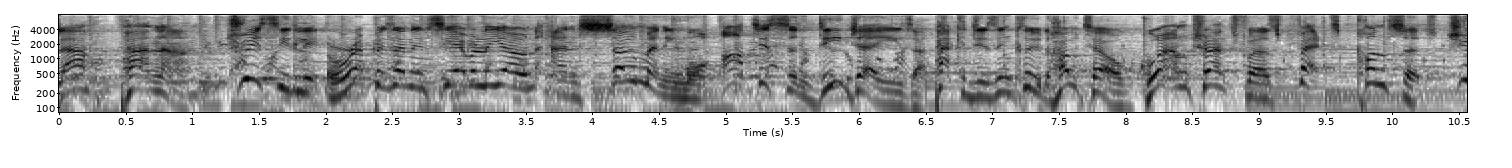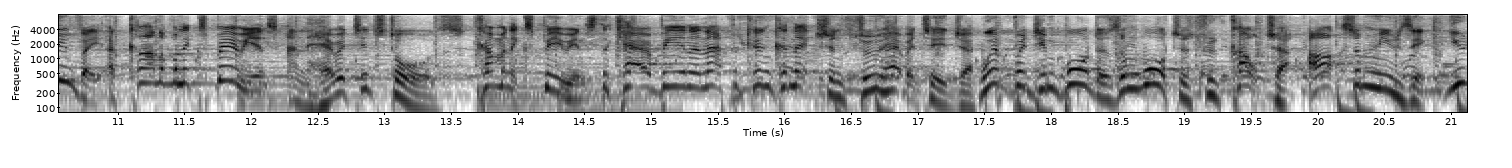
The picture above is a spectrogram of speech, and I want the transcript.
La Pana, Trissy Lit representing Sierra Leone, and so many more artists and DJs. Packages include hotel, ground transfers, fetes, concerts, Juve, a carnival experience, and heritage tours. Come and experience the Caribbean and African connection through heritage. Uh, we're bridging borders and waters through culture, arts, and music. You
